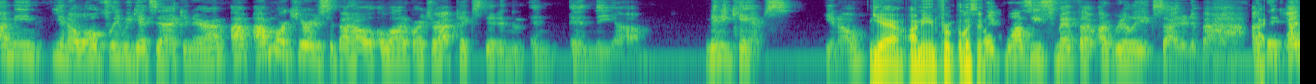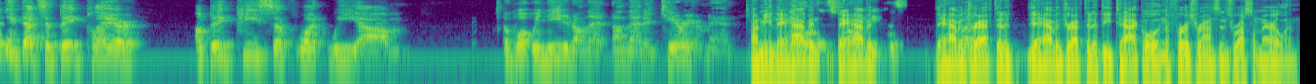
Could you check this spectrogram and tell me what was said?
I mean, you know, hopefully we get Zack in there. I'm, I'm, I'm more curious about how a lot of our draft picks did in the in in the um, mini camps. You know, yeah, I mean, from listen, like Mazi Smith, I, I'm really excited about. I think I think that's a big player, a big piece of what we um of what we needed on that on that interior, man. I mean, they You haven't they haven't because- They haven't But- drafted a they haven't drafted a D tackle in the first round since Russell Maryland.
